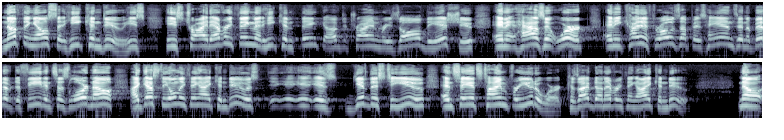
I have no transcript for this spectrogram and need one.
nothing else that he can do. He's, he's tried everything that he can think of to try and resolve the issue, and it hasn't worked. And he kind of throws up his hands in a bit of defeat and says, Lord, now I guess the only thing I can do is, is give this to you and say it's time for you to work because I've done everything I can do. Now,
